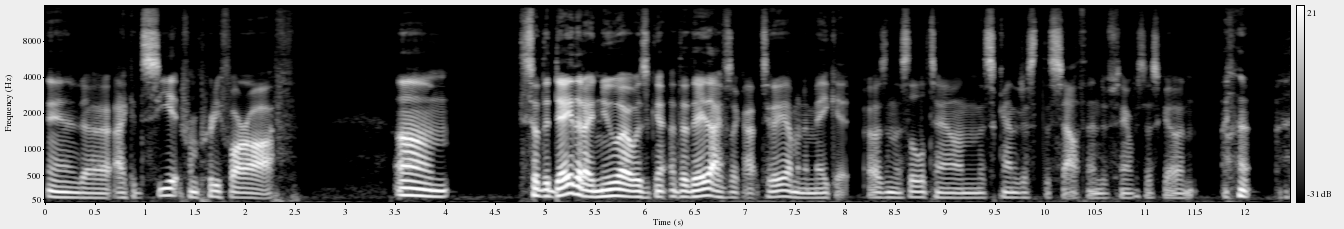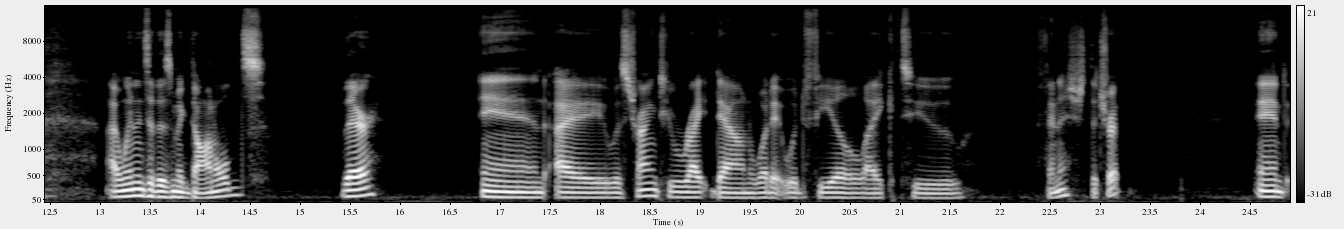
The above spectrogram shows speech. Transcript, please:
and uh, I could see it from pretty far off. Um, so the day that I knew I was gonna, the day that I was like, "Oh, today I'm gonna make it. I was in this little town, this kind of just the south end of San Francisco, and I went into this McDonald's there, and I was trying to write down what it would feel like to finish the trip. And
